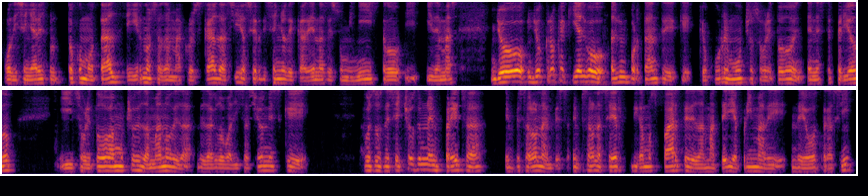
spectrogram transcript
o diseñar el producto como tal e irnos a la macroescala, así, hacer diseño de cadenas de suministro y, y demás. Yo, yo creo que aquí algo, algo importante que, que ocurre mucho, sobre todo en, en, este periodo, y sobre todo va mucho de la mano de la, de la globalización, es que pues los desechos de una empresa empezaron a, empezaron a ser, digamos, parte de la materia prima de, de otra, ¿sí?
